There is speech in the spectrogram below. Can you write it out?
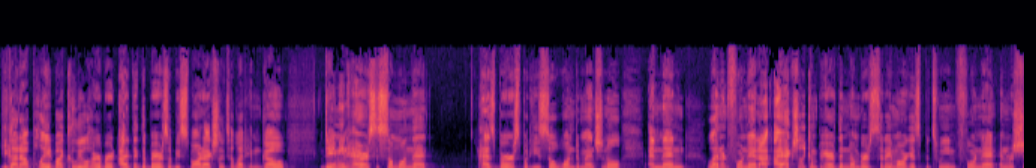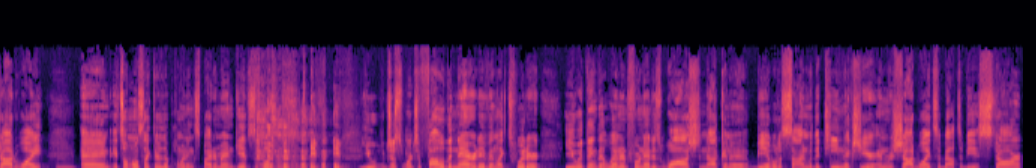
He got outplayed by Khalil Herbert. I think the Bears would be smart actually to let him go. Damien Harris is someone that has burst, but he's so one dimensional. And then Leonard Fournette, I, I actually compared the numbers today, Marcas, between Fournette and Rachaad White, mm-hmm. and it's almost like they're the pointing Spider-Man gifts. But if if you just were to follow the narrative in like Twitter, you would think that Leonard Fournette is washed and not going to be able to sign with a team next year, and Rachaad White's about to be a star.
